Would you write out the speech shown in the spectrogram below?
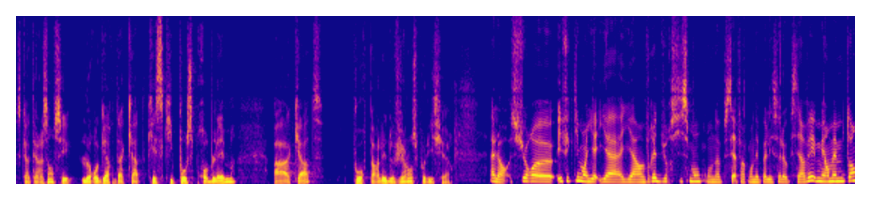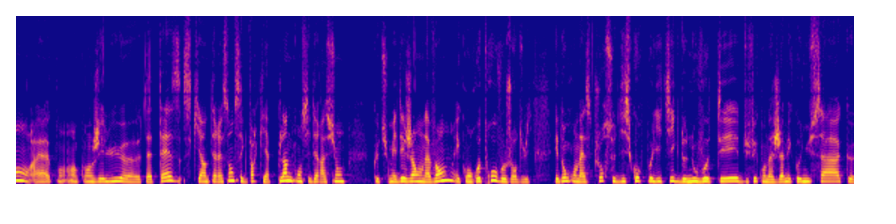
ce qui est intéressant, c'est le regard d'ACAT. Qu'est-ce qui pose problème à ACAT pour parler de violence policière Alors, sur, euh, effectivement, il y, y, a un vrai durcissement qu'on observe, enfin qu'on n'est pas les seuls à observer, mais en même temps, euh, quand, quand j'ai lu euh, ta thèse, ce qui est intéressant, c'est de voir qu'il y a plein de considérations que tu mets déjà en avant et qu'on retrouve aujourd'hui. Et donc, on a toujours ce discours politique de nouveauté, du fait qu'on n'a jamais connu ça, que,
